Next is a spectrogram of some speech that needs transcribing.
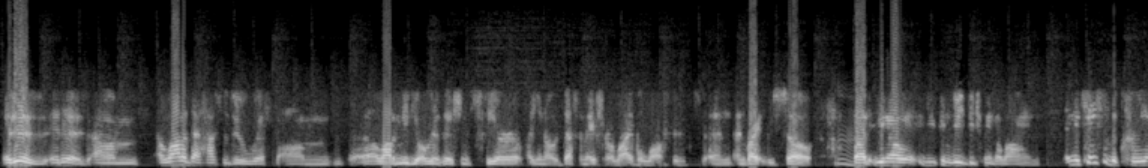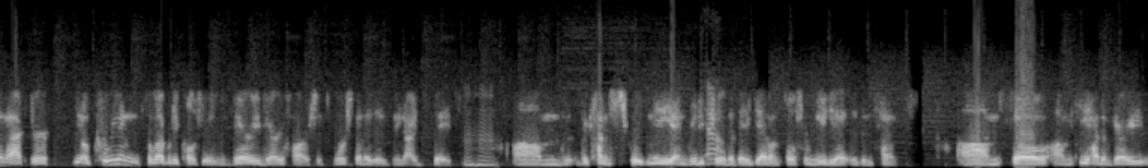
It is. It is. Um, a lot of that has to do with um, a lot of media organizations fear, you know, defamation or libel lawsuits, and, and rightly so. Hmm. But you know, you can read between the lines. In the case of the Korean actor, you know, Korean celebrity culture is very, very harsh. It's worse than it is in the United States. Mhm. Um, the, the kind of scrutiny and ridicule Yeah. that they get on social media is intense. Um, so um, he had a very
